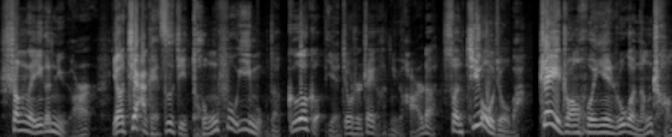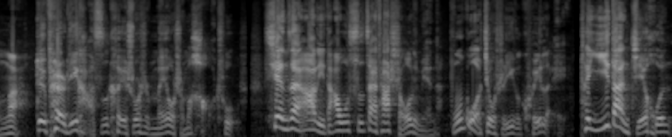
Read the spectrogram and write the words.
生了一个女儿，要嫁给自己同父异母的哥哥，也就是这个女孩的算舅舅吧。这桩婚姻如果能成啊，对佩尔迪卡斯可以说是没有什么好处。现在阿里达乌斯在他手里面呢，不过就是一个傀儡。他一旦结婚，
